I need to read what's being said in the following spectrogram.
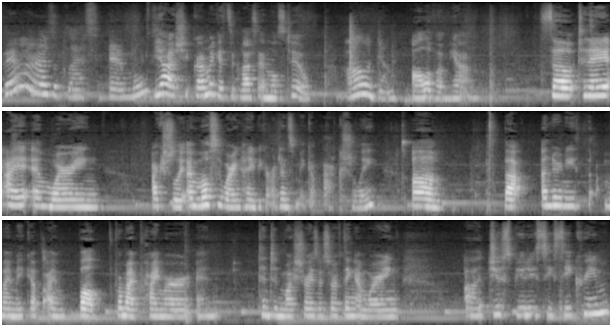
Grandma has a glass animal. Yeah, she grandma gets the glass animals too. All of them. All of them, yeah. So today I am wearing, actually, I'm mostly wearing Honeybee Gardens makeup actually. Um, but underneath my makeup, I'm, well, for my primer and tinted moisturizer sort of thing, I'm wearing uh, Juice Beauty CC cream.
